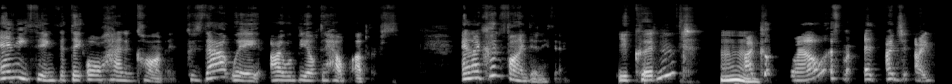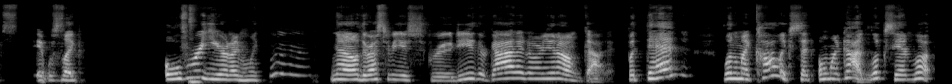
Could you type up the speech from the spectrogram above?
anything that they all had in common. Cause that way I would be able to help others. And I couldn't find anything. You couldn't? Mm. I could, well, I, I, I, it was like over a year and I'm like, mm, no, the rest of you is screwed. You either got it or you don't got it. But then one of my colleagues said, Oh my God, look, Sam, look,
